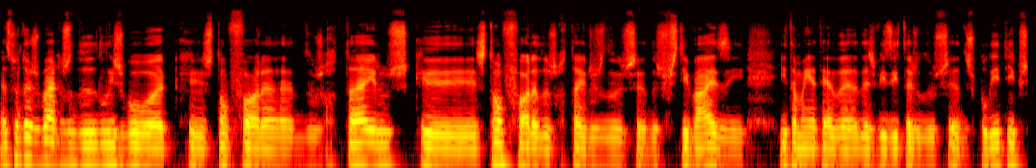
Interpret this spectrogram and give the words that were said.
Uh, são dois bairros de, Lisboa que estão fora dos roteiros, que estão fora dos roteiros dos, dos festivais e, e também até da, das visitas dos, dos políticos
